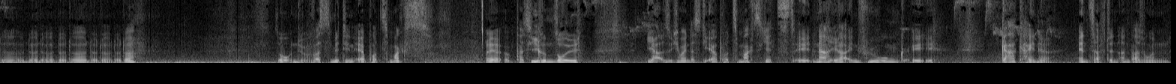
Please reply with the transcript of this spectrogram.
Da, da, da, da, da, da, da, da. So, und was mit den AirPods Max äh, passieren soll, ja, also ich meine, dass die AirPods Max jetzt äh, nach ihrer Einführung äh, gar keine ernsthaften Anpassungen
